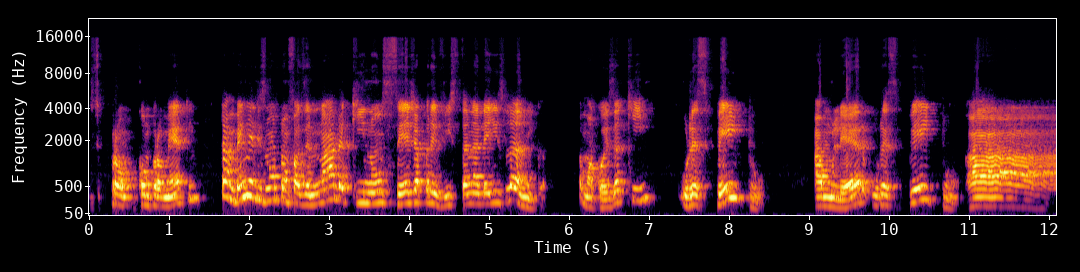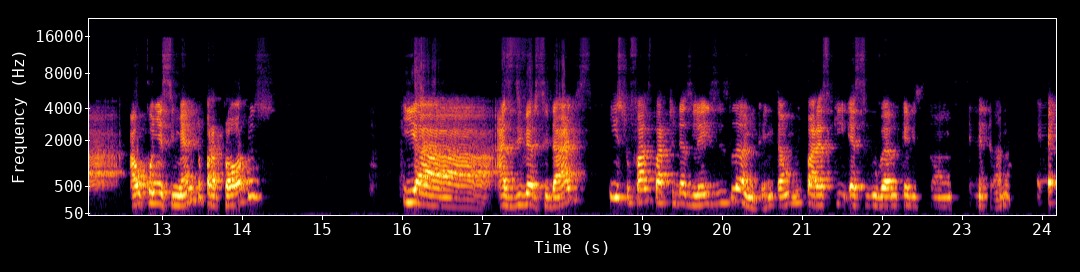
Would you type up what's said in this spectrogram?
se comprometem, também eles não estão fazendo nada que não seja prevista na lei islâmica. É uma coisa que o respeito à mulher, o respeito a, ao conhecimento para todos e a, as diversidades isso faz parte das leis islâmicas. Então, me parece que esse governo que eles estão tentando é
